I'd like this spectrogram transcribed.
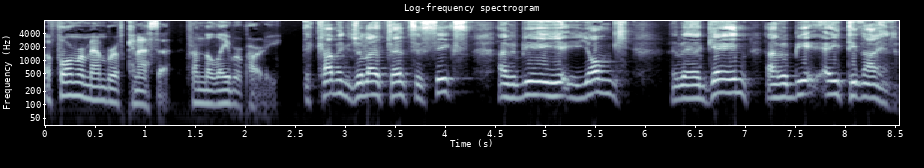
a former member of Knesset from the Labor Party. The coming July 26, I will be young uh, again, I will be 89.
